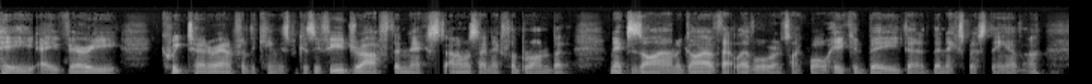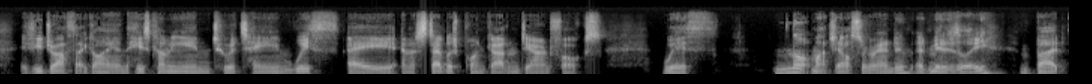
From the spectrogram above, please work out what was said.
be a very quick turnaround for the Kings because if you draft the next, I don't want to say next LeBron, but next Zion, a guy of that level where it's like, well, he could be the, the next best thing ever. If you draft that guy in, he's coming into a team with a an established point guard in De'Aaron Fox with not much else around him, admittedly, but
